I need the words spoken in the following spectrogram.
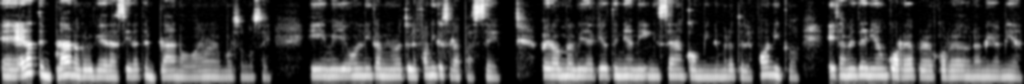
Eh, era temprano, creo que era así, era temprano, o era un almuerzo, no sé. Y me llegó un link a mi número telefónico y se la pasé. Pero me olvidé que yo tenía mi Instagram con mi número telefónico. Y también tenía un correo, pero el correo de una amiga mía.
